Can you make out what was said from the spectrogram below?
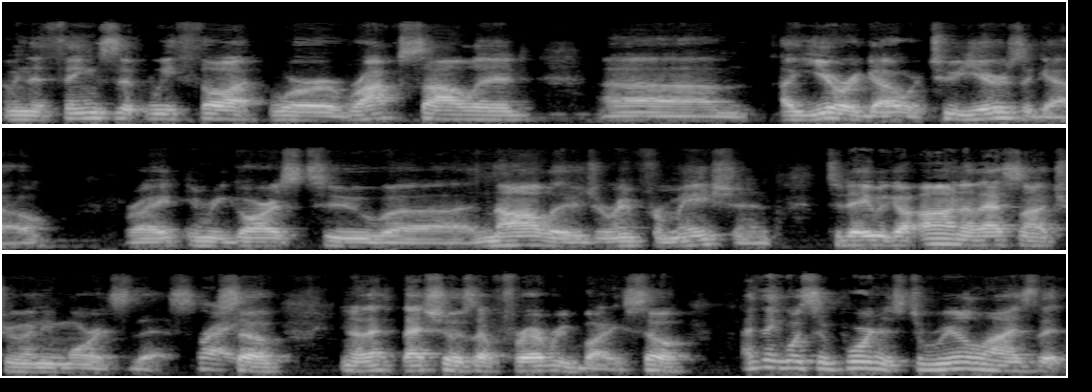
I mean, the things that we thought were rock solid um, a year ago or two years ago, right, in regards to uh, knowledge or information, today we go, oh, no, that's not true anymore. It's this. Right. So, you know, that, that shows up for everybody. So I think what's important is to realize that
